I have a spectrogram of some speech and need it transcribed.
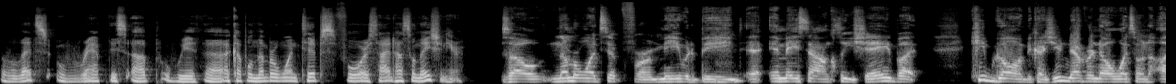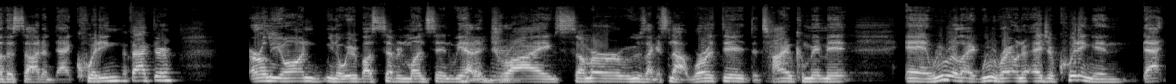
Let's wrap this up with uh, a couple number one tips for Side Hustle Nation here. So, number one tip for me would be it may sound cliche, but keep going because you never know what's on the other side of that quitting factor early on, you know, we were about seven months in. We had mm-hmm. a dry summer. We was like, it's not worth it. The time commitment. And we were like, we were right on the edge of quitting. And that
